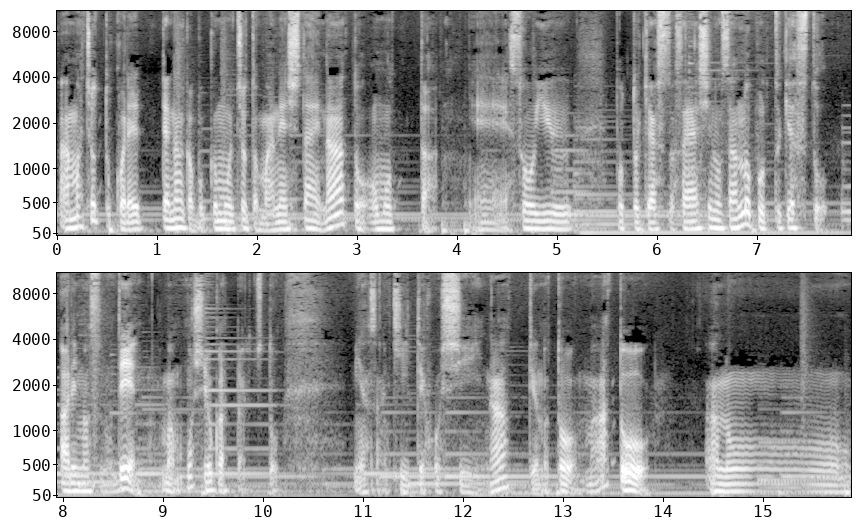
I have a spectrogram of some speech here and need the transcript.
あまあちょっとこれってなんか僕もちょっと真似したいなと思ったえー、そういうポッドキャスト、さやしのさんのポッドキャストありますので、まあ、もしよかったらちょっと皆さん聞いてほしいなっていうのと、まあ、あと、あのー、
